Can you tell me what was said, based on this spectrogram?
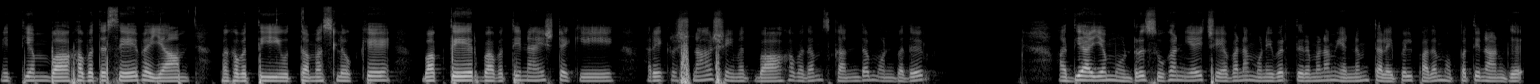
நித்யம் பாகவத சேவையாம். பகவதி உத்தமஸ்லோகே பக்தேர் பவதி நைஷ்டகி. ஹரே கிருஷ்ணா. ஸ்ரீமத் பாகவதம் ஸ்கந்தம் ஒன்பது. அத்தியாயம் ஒன்று. சுகன்யை சேவன முனிவர் திருமணம் என்னும் தலைப்பில் பதம் முப்பத்தி நான்கு.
